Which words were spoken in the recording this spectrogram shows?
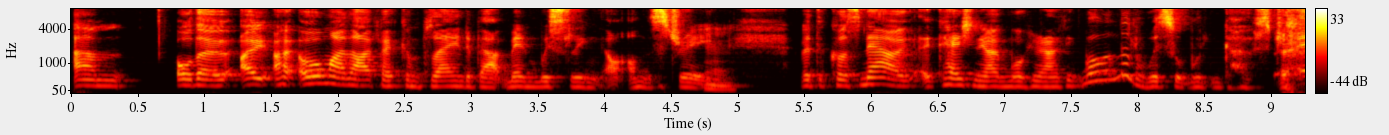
Um, although I, I all my life I complained about men whistling on the street. Mm. But of course now occasionally I'm walking around I think, well, a little whistle wouldn't go straight.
